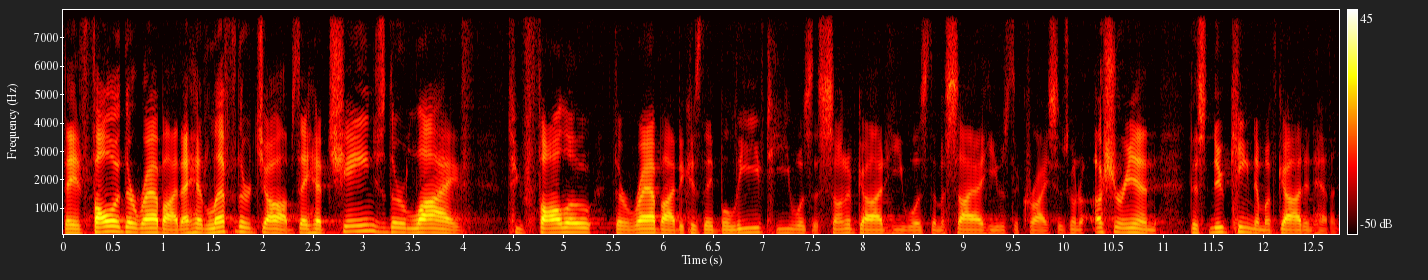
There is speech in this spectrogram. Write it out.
They had followed their rabbi. They had left their jobs. They had changed their life to follow their rabbi because they believed he was the Son of God, he was the Messiah, he was the Christ. He was going to usher in this new kingdom of God in heaven.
